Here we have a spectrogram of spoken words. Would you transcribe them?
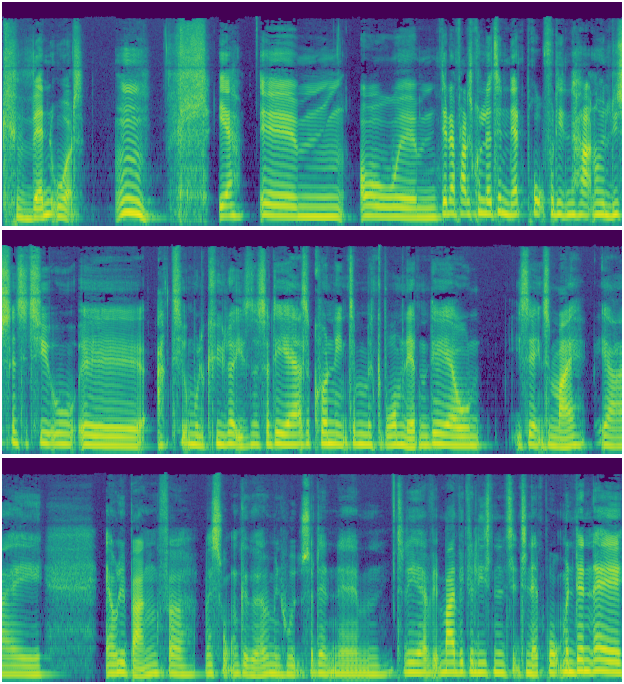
kvandurt. Mm. Ja, øhm, og øhm, den er faktisk kun lavet til natbrug, fordi den har nogle lyssensitive øh, aktive molekyler i den, så det er altså kun en, som man skal bruge om natten. Det er jo især en som mig. Jeg øh, ærgerligt er lidt bange for, hvad solen kan gøre med min hud, så, den, øh, så det er meget vigtigt lige sådan til, til natbrug. Men den, øh,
